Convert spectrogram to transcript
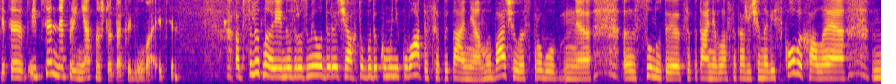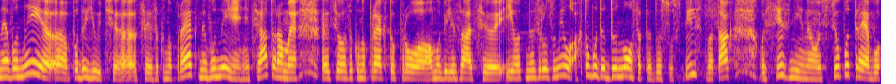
і це і це неприйнятно, що так відбувається. Абсолютно і не зрозуміло, до речі, хто буде комунікувати це питання. Ми бачили спробу е, е, сунути це питання, власне кажучи, на військових, але не вони е, подають цей законопроект, не вони є ініціаторами цього законопроекту про мобілізацію. І от не зрозуміло, а хто буде доносити до суспільства так ось ці зміни, ось цю потребу,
